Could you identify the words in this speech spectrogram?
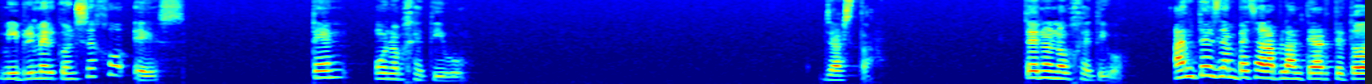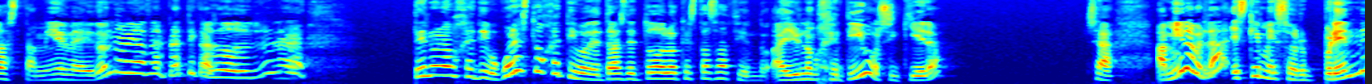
Mi primer consejo es, ten un objetivo. Ya está. Ten un objetivo. Antes de empezar a plantearte toda esta mierda de dónde voy a hacer prácticas, ten un objetivo. ¿Cuál es tu objetivo detrás de todo lo que estás haciendo? ¿Hay un objetivo siquiera? O sea, a mí la verdad es que me sorprende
